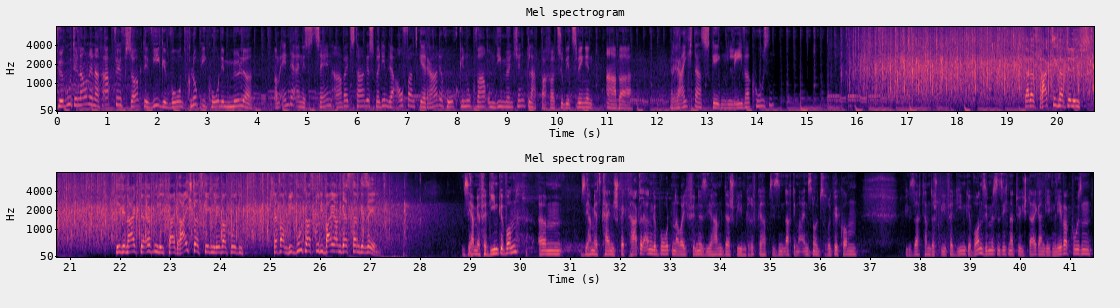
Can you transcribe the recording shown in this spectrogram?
für gute Laune nach Abpfiff sorgte wie gewohnt Club-Ikone Müller. Am Ende eines zähen Arbeitstages, bei dem der Aufwand gerade hoch genug war, um die Mönchengladbacher zu bezwingen. Aber reicht das gegen Leverkusen? Ja, das fragt sich natürlich die geneigte Öffentlichkeit. Reicht das gegen Leverkusen? Stefan, wie gut hast du die Bayern gestern gesehen? Sie haben ja verdient gewonnen. Ähm, Sie haben jetzt keinen Spektakel angeboten, aber ich finde, Sie haben das Spiel im Griff gehabt. Sie sind nach dem 1-0 zurückgekommen. Wie gesagt, haben das Spiel verdient gewonnen. Sie müssen sich natürlich steigern gegen Leverkusen.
